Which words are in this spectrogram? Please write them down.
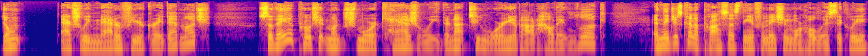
don't actually matter for your grade that much. So, they approach it much more casually. They're not too worried about how they look, and they just kind of process the information more holistically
